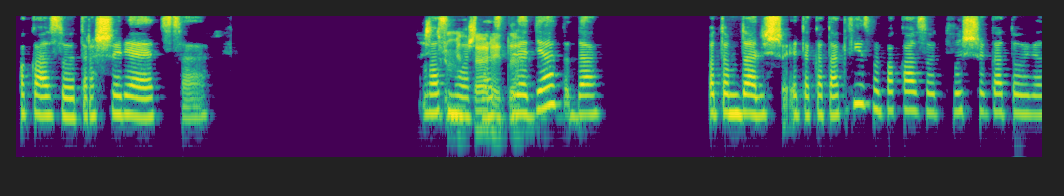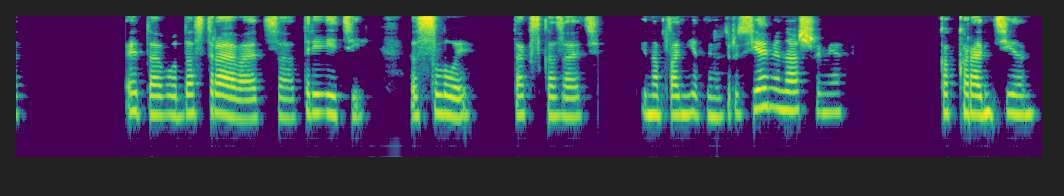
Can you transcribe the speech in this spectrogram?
показывают, расширяется возможность да. для дяд, да. Потом дальше это катаклизмы показывают, выше готовят. Это вот достраивается третий слой, так сказать, инопланетными друзьями нашими, как карантин.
